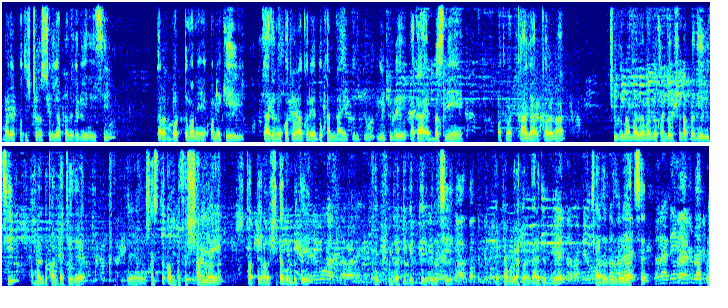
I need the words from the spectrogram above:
আমাদের প্রতিষ্ঠানের ছবি আপনাদেরকে দিয়ে দিয়েছি। কারণ বর্তমানে অনেকেই কাজে নিয়ে প্রতারণা করে, দোকান নাই, কিন্তু ইউটিউবে টাকা অ্যাডভান্স নিয়ে অথবা কাজ আর করে না। সেই জন্য আমরা আমার দোকানের লোকেশনটা আপনার দিয়ে দিচ্ছি। আমাদের দোকানটা হচ্ছে যে স্বাস্থ্য কমপ্লেক্সের সামনেই চট্টগ্রামের সীতাকুণ্ডতেই খুব সুন্দর একটি গেট তৈরি করেছি। গেটটা আমাদের এখন গাড়িতে উঠবে সাইডে ডেলিভারি যাচ্ছে। আপনি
